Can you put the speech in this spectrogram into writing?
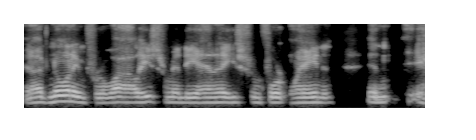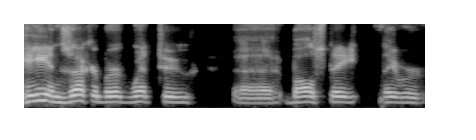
and I've known him for a while. He's from Indiana. He's from Fort Wayne, and and he and Zuckerberg went to uh, Ball State. They were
